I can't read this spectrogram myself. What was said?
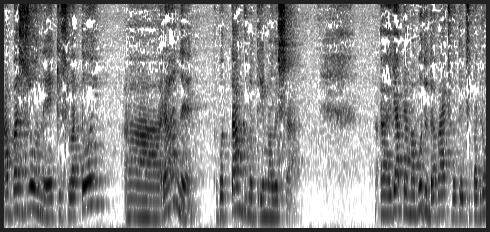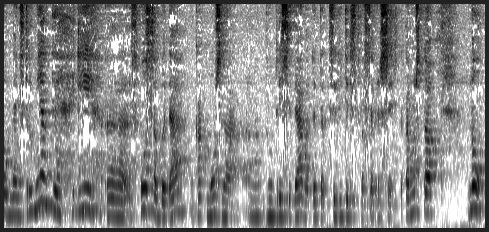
обожженные кислотой раны вот там внутри малыша. Э, я прямо буду давать вот эти подробные инструменты и э, способы, да, как можно э, внутри себя вот это целительство совершить. Потому что, ну,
